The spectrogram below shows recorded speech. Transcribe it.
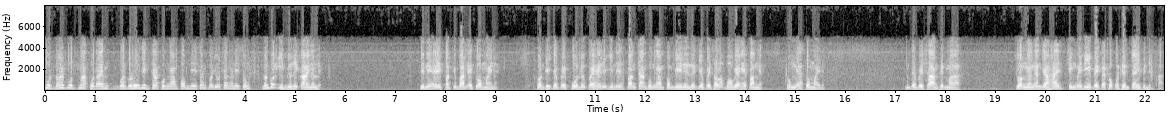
พูดน้อยพูดมากพูดอะไรคนก็รู้ยิ่งถ้าคุณงามความดีสร้างประโยชน์สร้างอานิสงส์มันก็อิ่มอยู่ในกายนั่นแหละ ทีนี้ไอ้ปัจจุบันไอ้ตัวใหม่เนี่ยคนที่จะไปพูดหรือไปให้ได้ยินได้ฟังสร้างคุณงามความดีเนี่ยหรือจะไปทะเลาะบาะแวงให้ฟังเนี่ย ตรงเนี้ยตัวใหม่เนี่ยมันจะไปสร้างขึ้นมา ช่วงอย่างนั้นอย่าให้สิ่งไม่ดีไปกระทบกระเทือนใจเป็นเด็ดขาด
